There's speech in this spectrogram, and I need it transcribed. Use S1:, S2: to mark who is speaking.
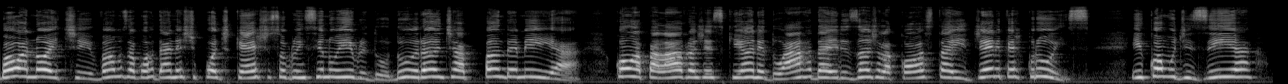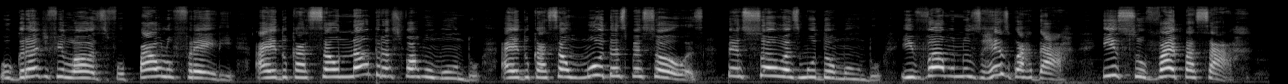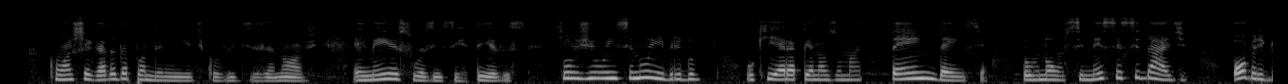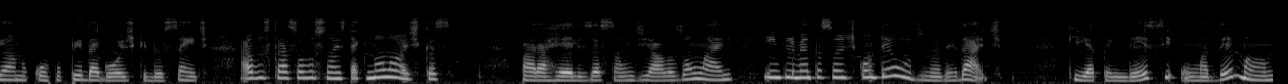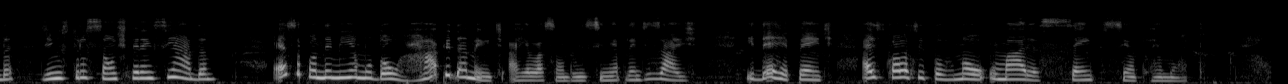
S1: Boa noite! Vamos abordar neste podcast sobre o ensino híbrido durante a pandemia, com a palavra Gesquiane Eduarda, Elisângela Costa e Jennifer Cruz. E como dizia o grande filósofo Paulo Freire, a educação não transforma o mundo, a educação muda as pessoas, pessoas mudam o mundo. E vamos nos resguardar, isso vai passar.
S2: Com a chegada da pandemia de Covid-19, em meio às suas incertezas, surgiu o ensino híbrido, o que era apenas uma tendência, tornou-se necessidade, obrigando o corpo pedagógico e docente a buscar soluções tecnológicas para a realização de aulas online e implementações de conteúdos, não é verdade? Que atendesse uma demanda de instrução diferenciada. Essa pandemia mudou rapidamente a relação do ensino e aprendizagem e, de repente, a escola se tornou uma área 100% remota.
